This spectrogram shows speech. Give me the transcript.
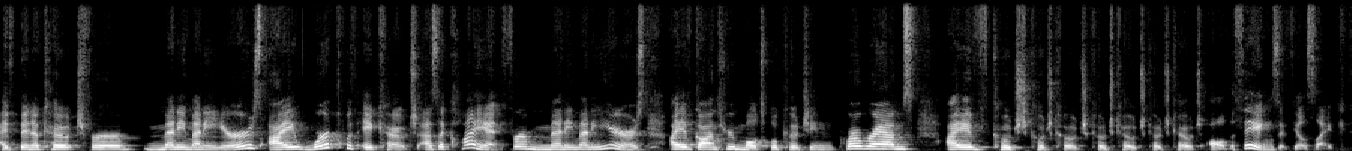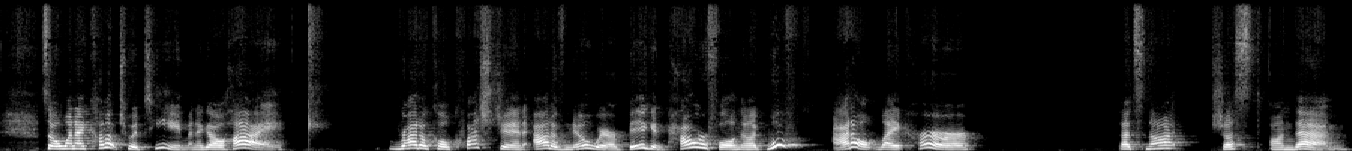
I've been a coach for many, many years. I work with a coach as a client for many, many years. I have gone through multiple coaching programs. I have coached, coach, coach, coach, coach, coach, coach, all the things it feels like. So when I come up to a team and I go, Hi, radical question out of nowhere, big and powerful, and they're like, Woof, I don't like her that's not just on them,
